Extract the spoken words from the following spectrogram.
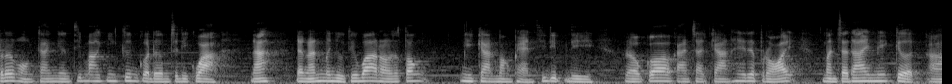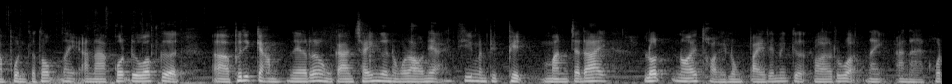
เรื่องของการเงินที่มากยิ่งขึ้นกว่าเดิมจะดีกว่านะดังนั้นมันอยู่ที่ว่าเราจะต้องมีการวางแผนที่ดิบดี แล้วก็การจัดการให้เรียบร้อย มันจะได้ไม่เกิดผลกระทบในอนาคต หรือว่าเกิดพฤติกรรมในเรื่องของการใช้เงินของเราเนี่ยที่มันผิดๆมันจะได้ลดน้อยถอยลงไปได้ไม่เกิดรอยรั่วในอนาคต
